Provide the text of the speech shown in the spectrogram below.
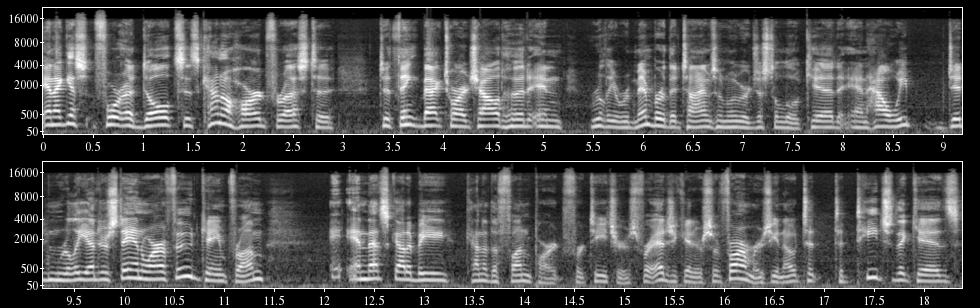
and i guess for adults it's kind of hard for us to to think back to our childhood and really remember the times when we were just a little kid and how we didn't really understand where our food came from and that's got to be kind of the fun part for teachers for educators for farmers you know to to teach the kids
